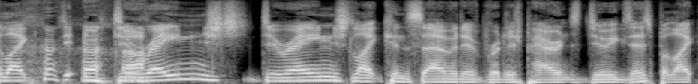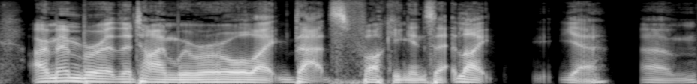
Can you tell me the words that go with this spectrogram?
like d- deranged deranged like conservative british parents do exist but like i remember at the time we were all like that's fucking insane like yeah um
